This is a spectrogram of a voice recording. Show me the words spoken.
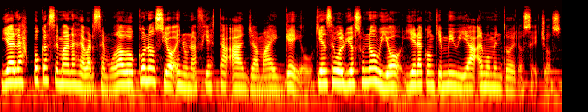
y a las pocas semanas de haberse mudado conoció en una fiesta a Jamai Gale, quien se volvió su novio y era con quien vivía al momento de los hechos.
